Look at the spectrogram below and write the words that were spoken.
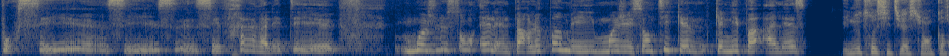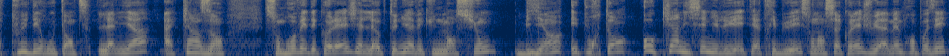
pour ses, ses, frères, elle était euh, moi je le sens elle, elle parle pas, mais moi j'ai senti qu'elle n'est pas à l'aise. Une autre situation encore plus déroutante. Lamia a 15 ans. Son brevet des collèges, elle l'a obtenu avec une mention bien et pourtant aucun lycée ne lui a été attribué. Son ancien collège lui a même proposé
